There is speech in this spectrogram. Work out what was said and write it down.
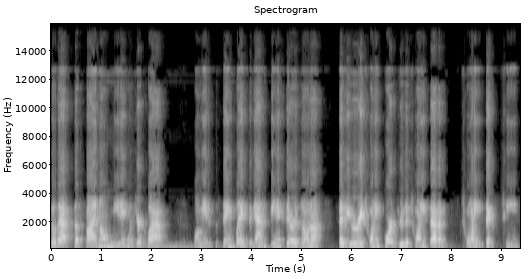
so that's the final meeting with your class. We'll meet at the same place again, Phoenix, Arizona, February 24th through the 27th, 2016.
